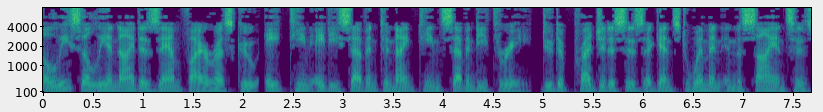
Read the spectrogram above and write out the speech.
Elisa Leonida Zamfirescu (1887–1973), due to prejudices against women in the sciences,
